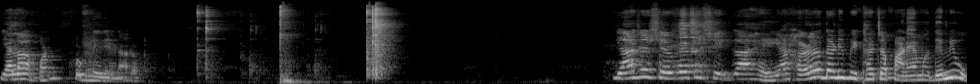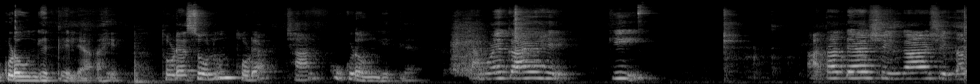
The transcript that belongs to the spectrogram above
याला आपण फोडणी देणार आहोत. या ज्या शेवग्याच्या शेंगा आहे या हळद आणि मिठाच्या पाण्यामध्ये मी उकडवून घेतलेल्या आहेत. थोड्या सोलून थोड्या छान उकडवून घेतल्या. त्यामुळे काय आहे की आता त्या शेंगा शेतात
